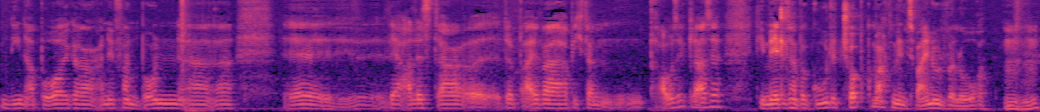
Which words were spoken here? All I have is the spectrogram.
Nina Borger, Anne van Bonn, äh, äh, wer alles da äh, dabei war, habe ich dann draußen gelassen. Die Mädels haben einen guten Job gemacht, wir haben 2-0 verloren. Mhm.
